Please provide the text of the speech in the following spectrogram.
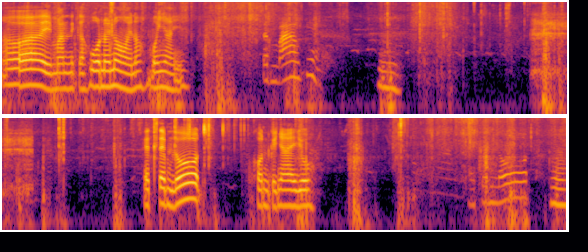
เอ้ย มันนี่ก็หัวน้อยๆเนาะบ่ใหญ่เต็ม บ้าวเกี่ยอืมเห็ดเต็มโลดคนก็ใหญ่อยู่ไข่เต็มโลดอืม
